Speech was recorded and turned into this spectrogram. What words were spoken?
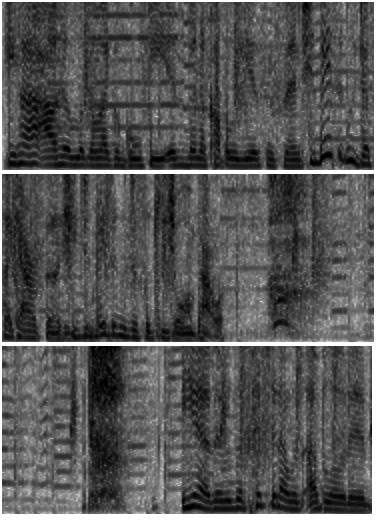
He got out here looking like a goofy. It's been a couple of years since then. She's basically just her character. She just basically just Lakeisha on power. yeah, there was a picture that was uploaded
